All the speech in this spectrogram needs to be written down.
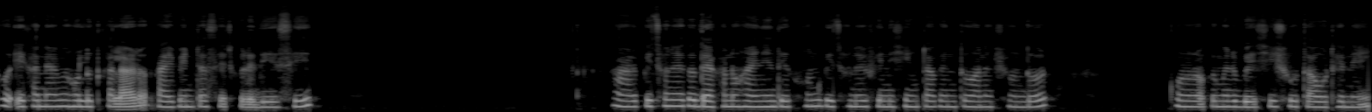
তো এখানে আমি হলুদ কালার পাইপিংটা সেট করে দিয়েছি। আর পিছনে তো দেখানো হয়নি, দেখুন, পিছনের ফিনিশিংটা কিন্তু অনেক সুন্দর। কোনো রকমের বেশি সুতা ওঠে নেই।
